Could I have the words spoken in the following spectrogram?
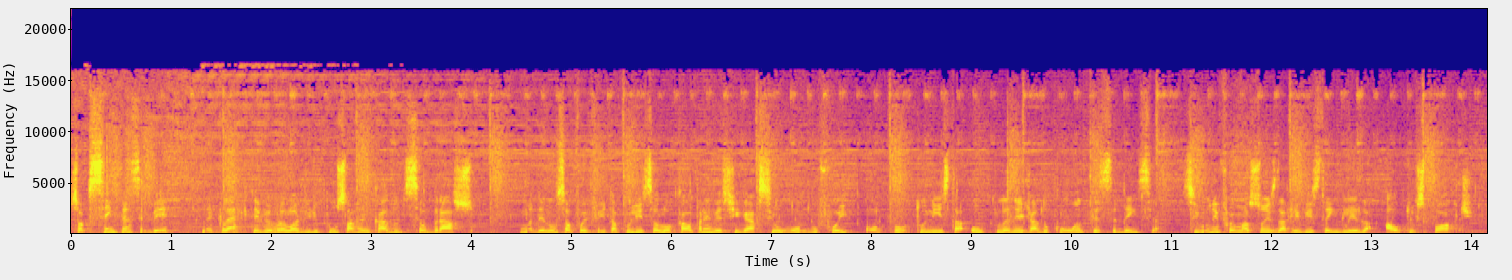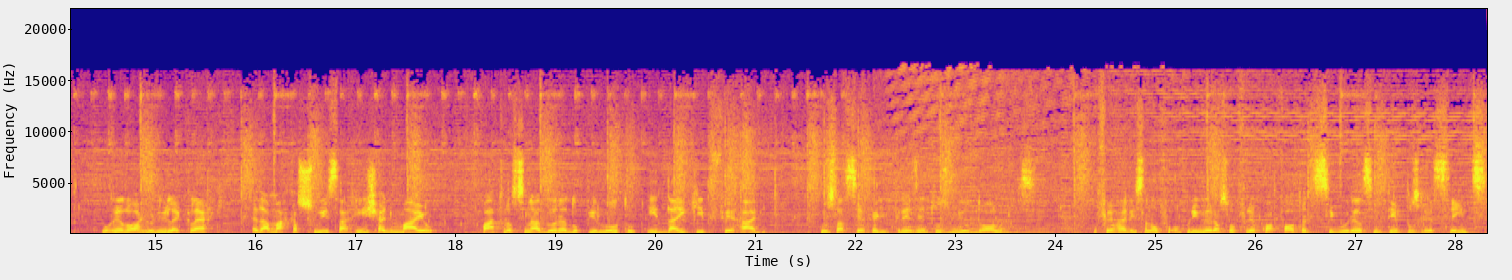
Só que sem perceber, Leclerc teve o relógio de pulso arrancado de seu braço. Uma denúncia foi feita à polícia local para investigar se o roubo foi oportunista ou planejado com antecedência. Segundo informações da revista inglesa Auto Sport, o relógio de Leclerc é da marca suíça Richard Mille, patrocinadora do piloto e da equipe Ferrari. Custa cerca de 300 mil dólares. O ferrarista não foi o primeiro a sofrer com a falta de segurança em tempos recentes.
